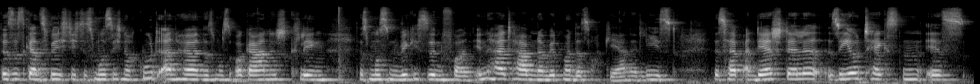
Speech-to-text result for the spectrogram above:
das ist ganz wichtig, das muss sich noch gut anhören, das muss organisch klingen, das muss einen wirklich sinnvollen Inhalt haben, damit man das auch gerne liest. Deshalb an der Stelle, SEO-Texten ist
